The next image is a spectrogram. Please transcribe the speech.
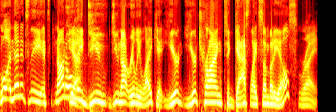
Well, and then it's the it's not only Yeah. do you do you not really like it, you're you're trying to gaslight somebody else. Right.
